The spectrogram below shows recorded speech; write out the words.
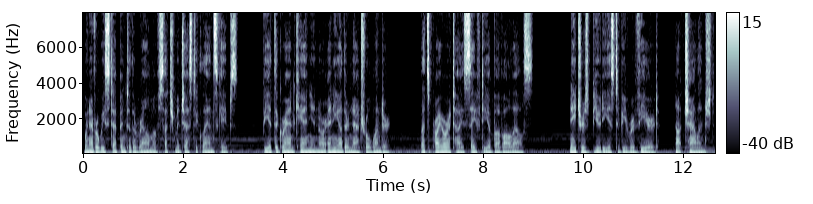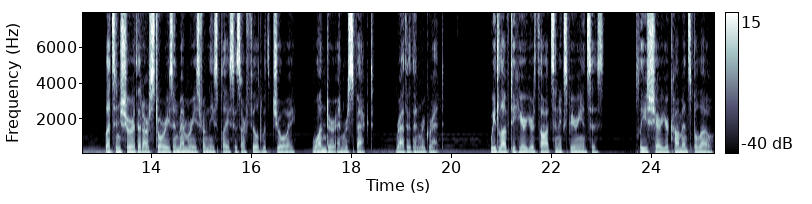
Whenever we step into the realm of such majestic landscapes, be it the Grand Canyon or any other natural wonder, let's prioritize safety above all else. Nature's beauty is to be revered, not challenged. Let's ensure that our stories and memories from these places are filled with joy, wonder, and respect, rather than regret. We'd love to hear your thoughts and experiences. Please share your comments below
